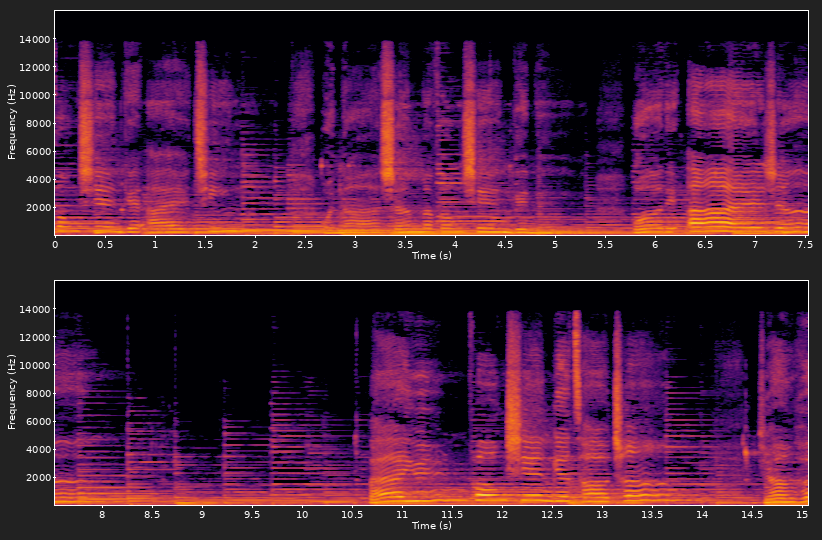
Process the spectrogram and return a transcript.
奉献给爱情。我拿什么奉献给你，我的爱人？白云奉献给草场，江河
